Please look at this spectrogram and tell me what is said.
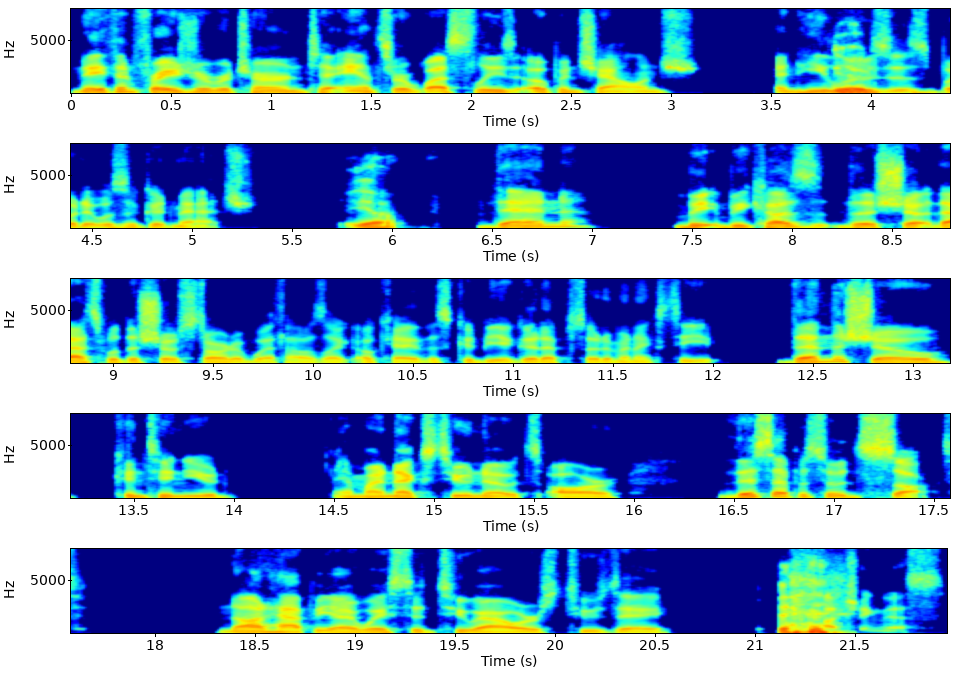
Nathan Frazer returned to answer Wes Lee's open challenge and he loses, but it was a good match. Yeah. Then be, because the show that's what the show started with, I was like, okay, this could be a good episode of NXT. Then the show continued, and my next two notes are this episode sucked. Not happy I wasted 2 hours Tuesday watching this.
